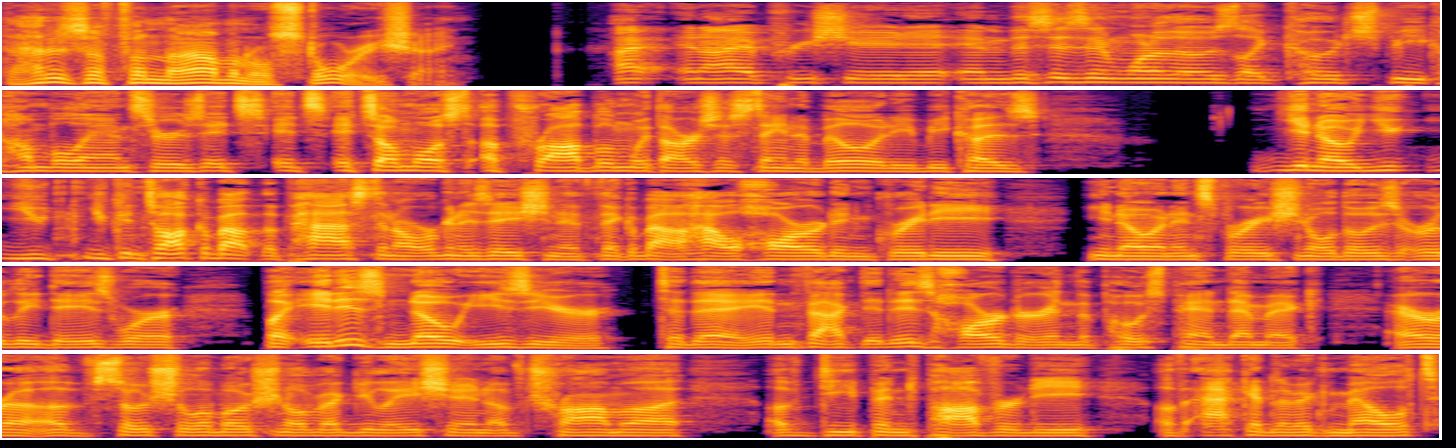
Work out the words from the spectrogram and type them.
that is a phenomenal story, Shane. I, and I appreciate it. And this isn't one of those like coach speak humble answers. It's it's it's almost a problem with our sustainability because you know you you you can talk about the past in our organization and think about how hard and gritty you know and inspirational those early days were. But it is no easier today. In fact, it is harder in the post pandemic era of social emotional regulation, of trauma, of deepened poverty, of academic melt.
